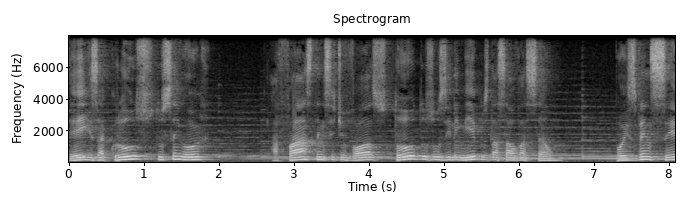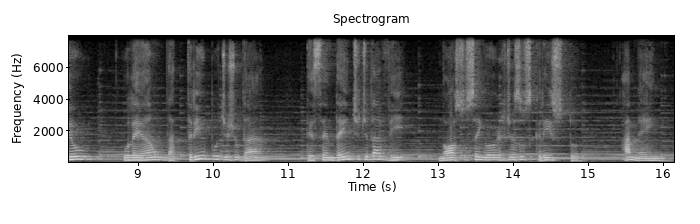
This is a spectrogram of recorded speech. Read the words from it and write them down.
Eis a cruz do Senhor. Afastem-se de vós todos os inimigos da salvação, pois venceu o leão da tribo de Judá, descendente de Davi, nosso Senhor Jesus Cristo. Amém.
